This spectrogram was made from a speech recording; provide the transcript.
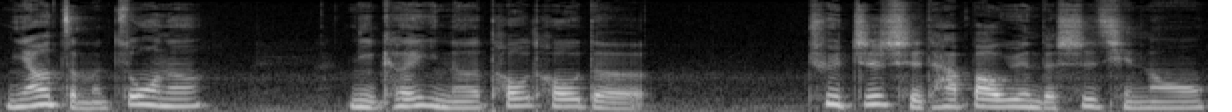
你要怎么做呢？你可以呢偷偷的。去支持他抱怨的事情哦。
